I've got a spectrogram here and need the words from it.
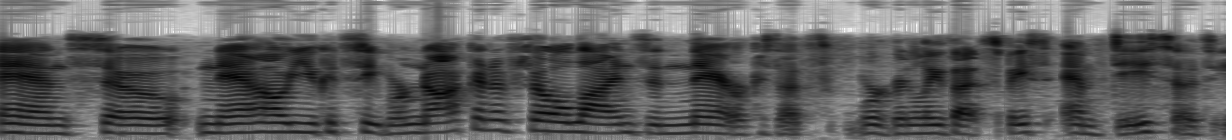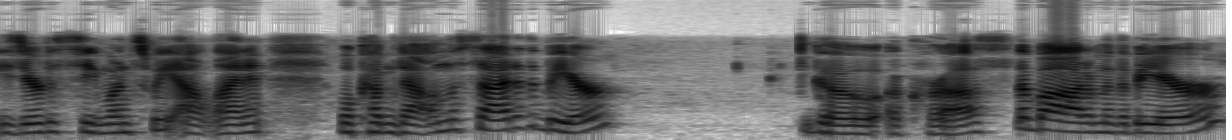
And so now you can see we're not going to fill lines in there because that's we're going to leave that space empty. So it's easier to see once we outline it. We'll come down the side of the beer, go across the bottom of the beer,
